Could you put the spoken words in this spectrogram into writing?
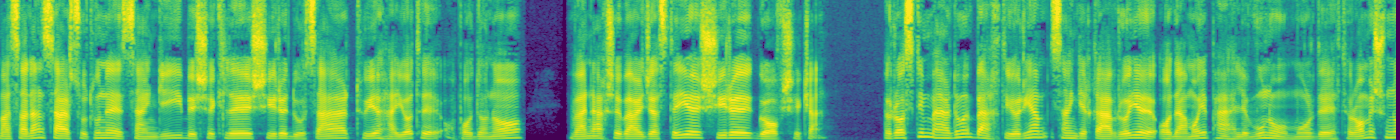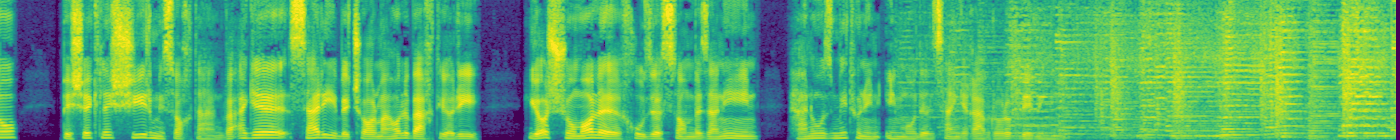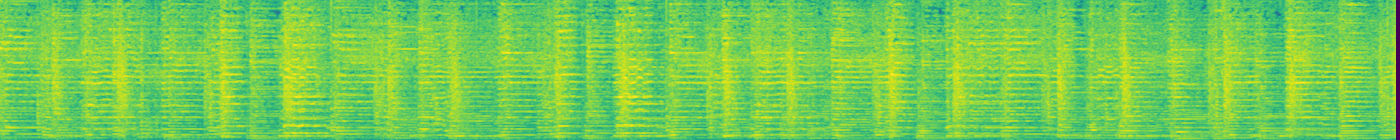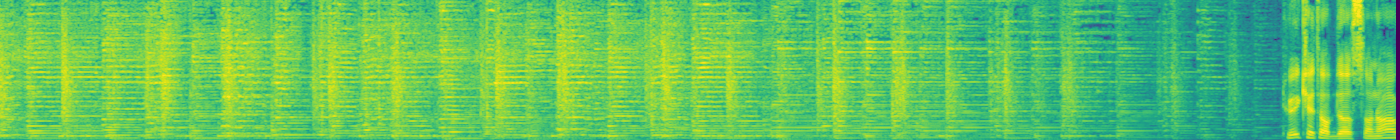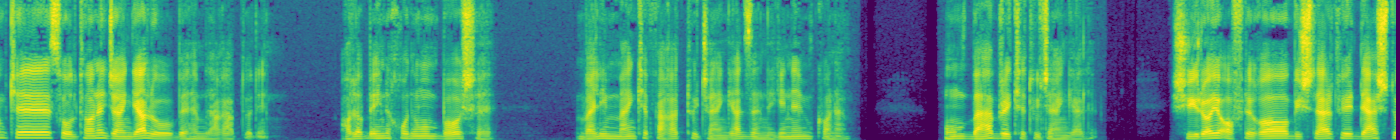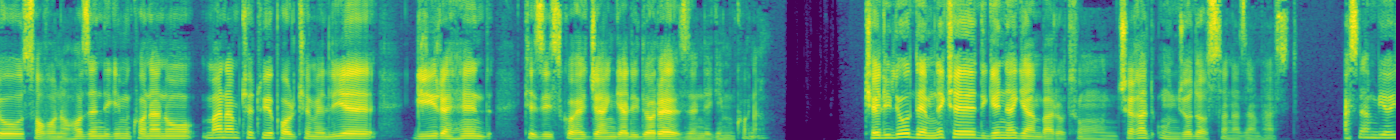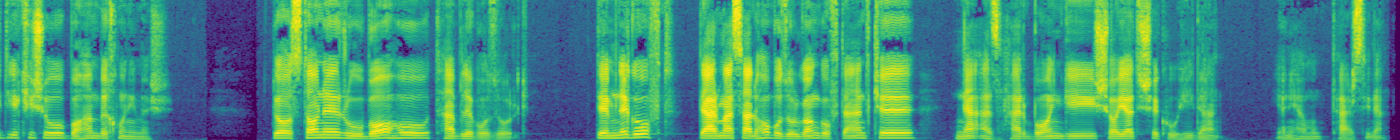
مثلا سرستون سنگی به شکل شیر دو سر توی حیات آپادانا و نقش برجسته شیر گاو شکن. راستی مردم بختیاری هم سنگ قبرای آدمای پهلوون و مورد احترامشون رو به شکل شیر می ساختن و اگه سری به چهارمحال بختیاری یا شمال خوزستان بزنین هنوز می‌تونین این مدل سنگ قبرا رو ببینید. توی کتاب داستان که سلطان جنگل رو به هم لقب دادین. حالا بین خودمون باشه. ولی من که فقط تو جنگل زندگی نمی کنم. اون ببره که تو جنگله. شیرای آفریقا بیشتر توی دشت و ساوانه ها زندگی می‌کنن و منم که توی پارک ملی گیر هند که زیستگاه جنگلی داره زندگی می‌کنم. کلیلو دمنه که دیگه نگم براتون چقدر اونجا داستان ازم هست. اصلا بیایید یکیشو با هم بخونیمش. داستان روباه و تبل بزرگ دمنه گفت در مسئله بزرگان گفتند که نه از هر بانگی شاید شکوهیدن یعنی همون ترسیدن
